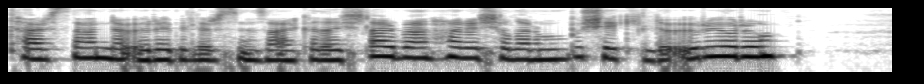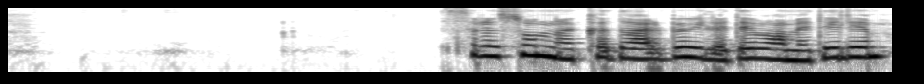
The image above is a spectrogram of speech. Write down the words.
Tersten de örebilirsiniz arkadaşlar. Ben haraşalarımı bu şekilde örüyorum. Sıra sonuna kadar böyle devam edelim.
